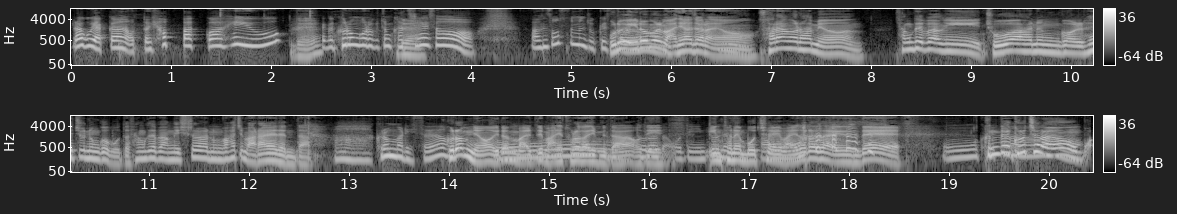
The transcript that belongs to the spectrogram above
라고 약간 어떤 협박과? 네. 약간 그런 거를 좀 같이 네. 해서 안 썼으면 좋겠어요. 우리가 이런 말 많이 하잖아요. 사랑을 하면 상대방이 좋아하는 걸 해주는 것보다 상대방이 싫어하는 거 하지 말아야 된다. 아, 그런 말이 있어요? 그럼요. 이런 오, 말들이 많이 돌아다닙니다. 어디, 돌아다- 어디 인터넷, 인터넷에? 모처에 어. 많이 돌아다니는데. 오, 근데. 그렇잖아요. 뭐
